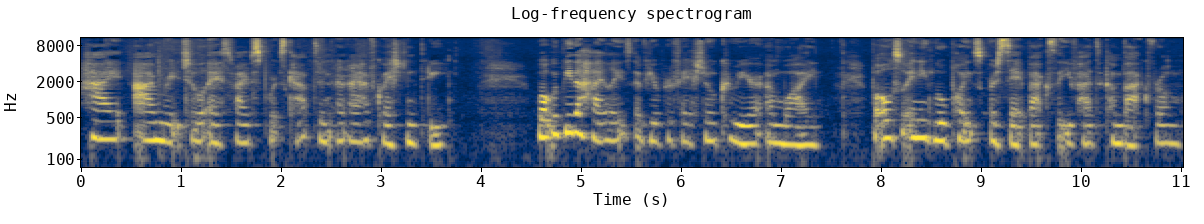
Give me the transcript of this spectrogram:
Hi, I'm Rachel, S5 Sports Captain, and I have question three. What would be the highlights of your professional career and why? But also any low points or setbacks that you've had to come back from.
